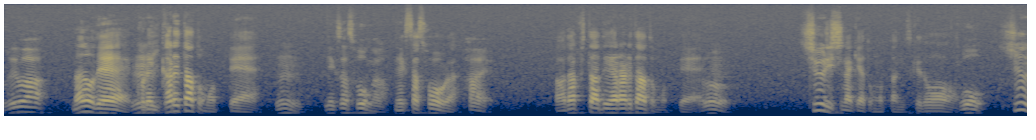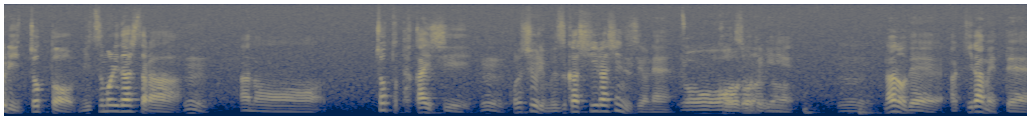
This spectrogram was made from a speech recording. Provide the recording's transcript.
それは。なのでうん。これいかれたと思ってうん。NEXUS4 が。NEXUS4 が。はい。アダプターでやられたと思ってう修理しなきゃと思ったんですけど修理ちょっと見積もり出したらうん。あのーちょっと高いしうん。この修理難しいらしいんですよね。お構造的に。うなので諦めてんうん。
